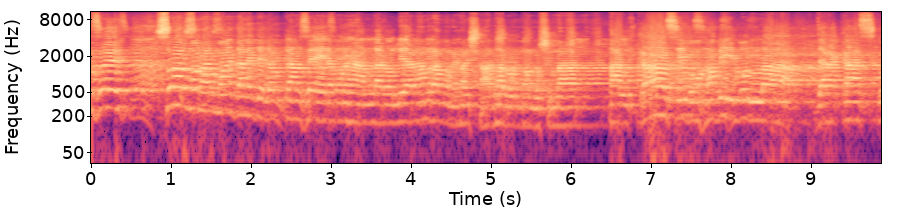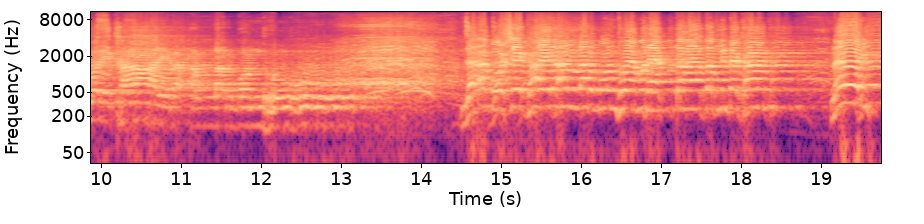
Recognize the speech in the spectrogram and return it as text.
আছে সরমনার ময়দানে যে লোকটা আছে, এরা মনে হয় আর আমরা মনে হয় সাধারণ মানুষ না। আল কাসিম যারা কাজ করে খায় আল্লাহর বন্ধু। যারা বসে খায় বন্ধু এমন একটা আয়াত আপনি দেখান। নেই।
